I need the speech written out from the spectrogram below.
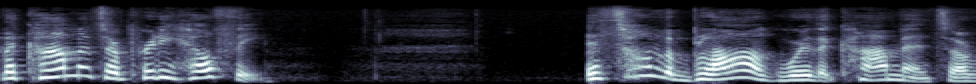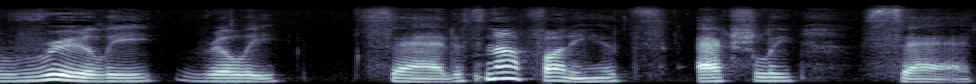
the comments are pretty healthy. It's on the blog where the comments are really, really sad. It's not funny, it's actually sad.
